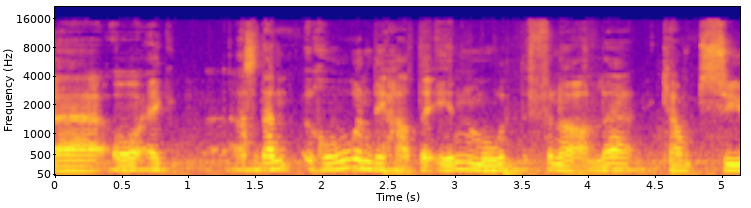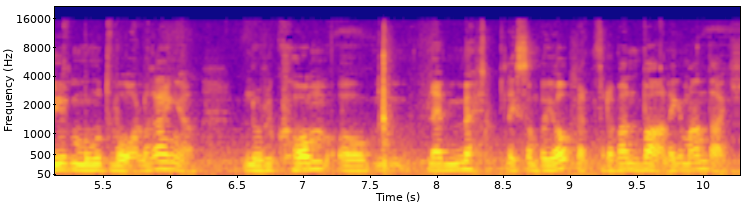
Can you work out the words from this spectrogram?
Eh, og jeg, altså Den roen de hadde inn mot finalekamp syv mot Vålerenga, når du kom og ble møtt liksom på jobben, for det var en vanlig mandag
